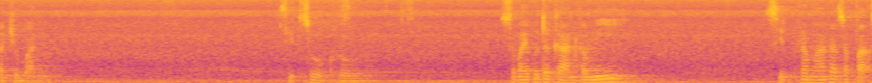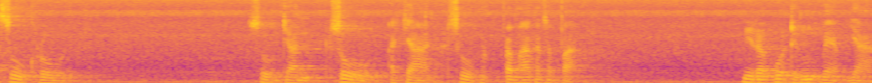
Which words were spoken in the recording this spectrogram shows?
ปัจจุบัน สิทธิสู้ครู สมัยพุทธกาลก็มีสิทธิพระมหากัสปะสู้ครู สู้อาจารย์สู้อาจารย์ สู้พระมหากัสปะ นี่เราพูดถึงแบบอย่าง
